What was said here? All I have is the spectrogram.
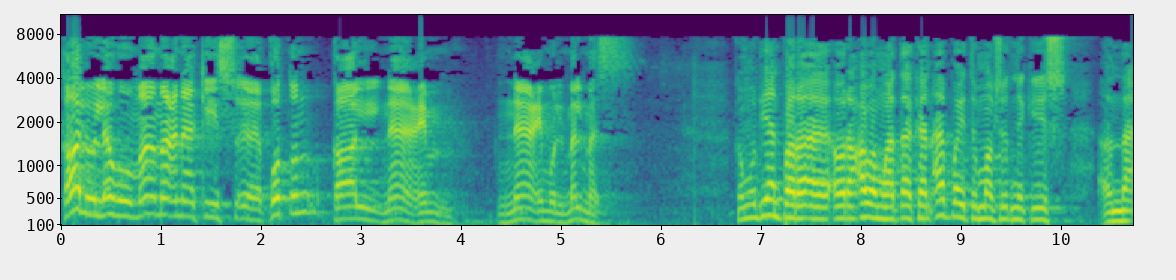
Qalu lahu ma ma'na kis eh, qutn? Qal na'im. Na'imul malmas. Kemudian para eh, orang awam mengatakan apa itu maksudnya kis eh, na,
